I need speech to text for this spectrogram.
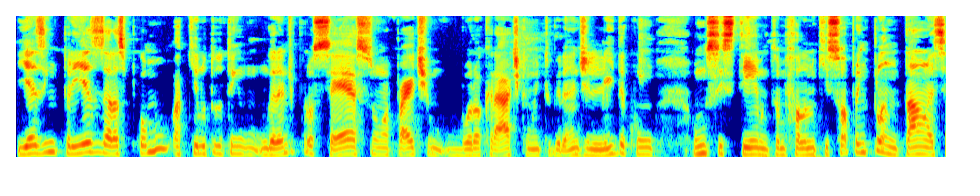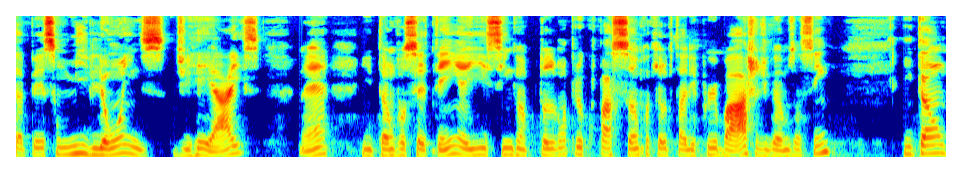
e as empresas, elas, como aquilo tudo tem um grande processo, uma parte burocrática muito grande, lida com um sistema, estamos falando que só para implantar um SAP são milhões de reais, né? Então você tem aí sim toda uma preocupação com aquilo que está ali por baixo, digamos assim. Então,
